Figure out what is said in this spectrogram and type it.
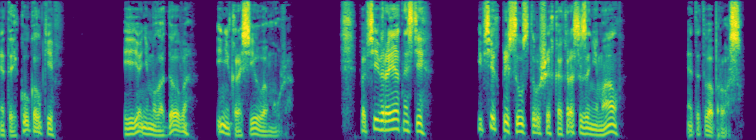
этой куколки и ее немолодого и некрасивого мужа. По всей вероятности, и всех присутствовавших как раз и занимал этот вопрос.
